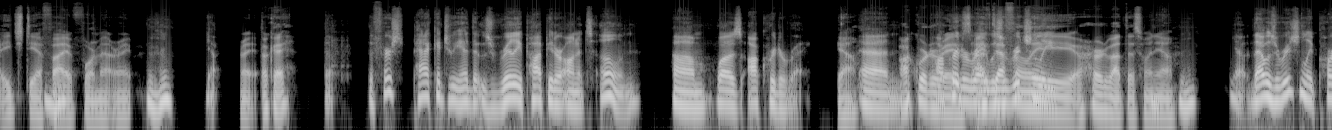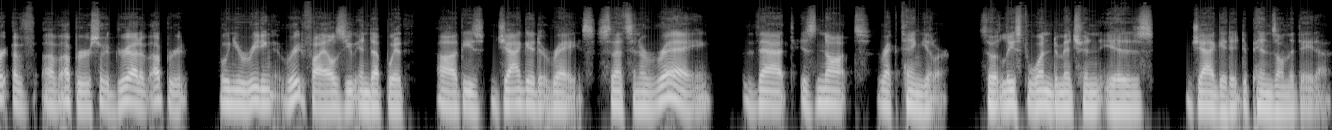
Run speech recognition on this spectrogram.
HDF5 Mhm. format, right? Mhm. Yeah. Right. Okay. the first package we had that was really popular on its own um, was Awkward Array. Yeah. And Awkward arrays. Awkward Array I've was originally heard about this one. Yeah. yeah, that was originally part of of Uproot, sort of grew out of Uproot. When you're reading root files, you end up with uh, these jagged arrays. So that's an array that is not rectangular. So at least one dimension is jagged. It depends on the data.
